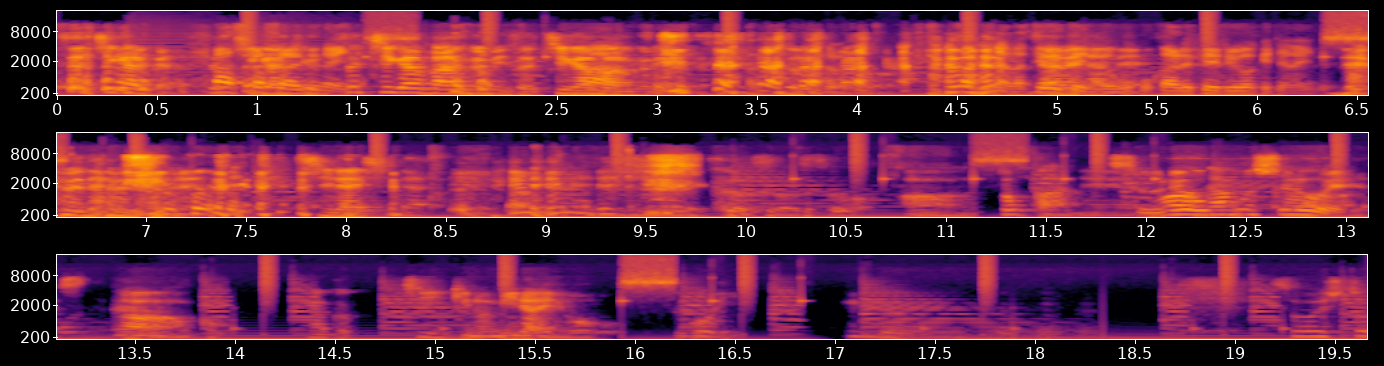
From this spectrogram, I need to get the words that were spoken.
それ違うから。それ違う。それ違う番組、それ違う番組。そうそうそう。なんか手に置かれてるわけじゃないんですダメダメダメ。しないしない。そうそうそう。あとかね。それ面白いですね。なんか地域の未来をすごい、うん、そういう人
